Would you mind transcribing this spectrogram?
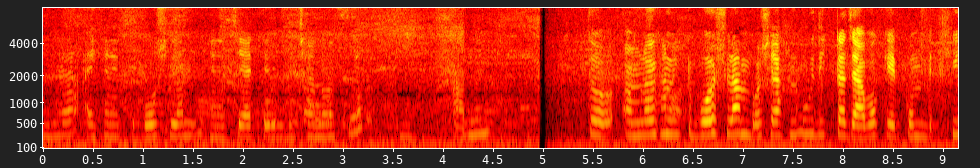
আমরা এখানে একটু বসলাম এখানে চেয়ার টেবিল বিছানো আছে আমি তো আমরা এখানে একটু বসলাম বসে এখন ওই দিকটা যাব কীরকম দেখি।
